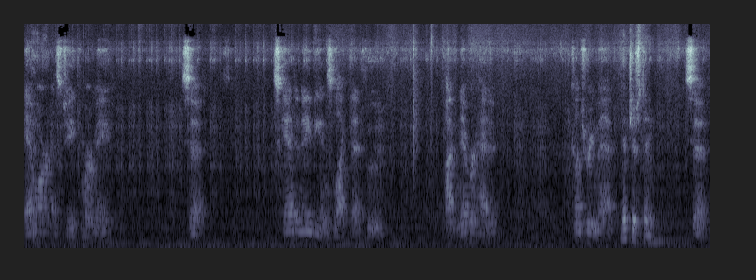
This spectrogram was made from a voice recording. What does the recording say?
MRSJ Mermaid said, Scandinavians like that food. I've never had it. Countryman Interesting. said,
